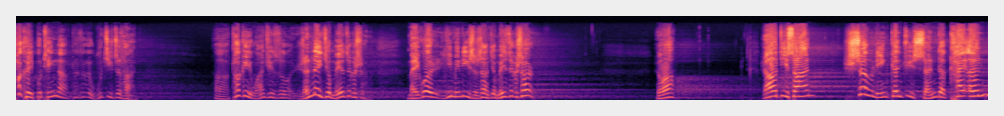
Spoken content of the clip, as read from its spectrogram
他可以不听啊，他是个无稽之谈。啊，他可以完全说人类就没有这个事儿美国移民历史上就没这个事儿，有吧？然后第三，圣灵根据神的开恩，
